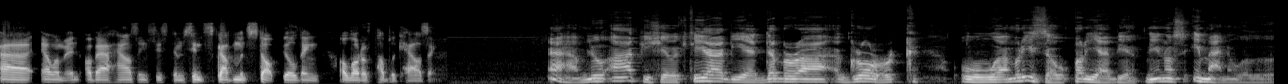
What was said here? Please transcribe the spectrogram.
uh, element of our housing system since government stopped building a lot of public housing. أهم لو بيشة وكتيرا بيا دبرا جرورك ومريزة وقرية بيا نينوس إيمانويل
